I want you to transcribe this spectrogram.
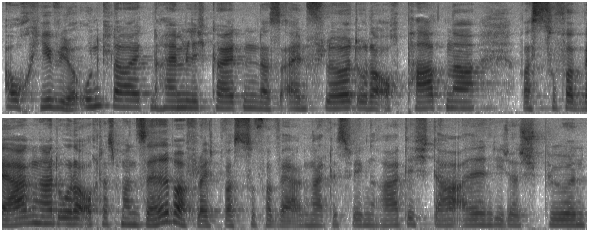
Auch hier wieder Unklarheiten, Heimlichkeiten, dass ein Flirt oder auch Partner was zu verbergen hat oder auch, dass man selber vielleicht was zu verbergen hat. Deswegen rate ich da allen, die das spüren,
